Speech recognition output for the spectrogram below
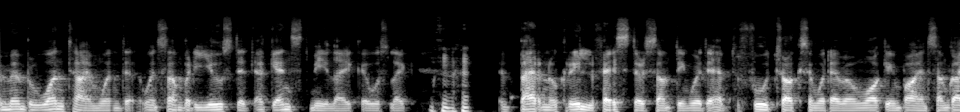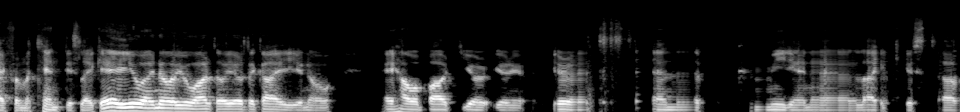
remember one time when the, when somebody used it against me. Like it was like a Pärnu Grill Fest or something where they have the food trucks and whatever. I'm walking by and some guy from a tent is like, "Hey, you! I know you, Ardo. You're the guy. You know. Hey, how about your your you're a stand-up comedian? I like your stuff.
